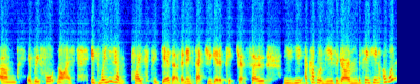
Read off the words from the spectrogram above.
um, every fortnight, it's when you have it placed together that, in fact, you get a picture. So, you, a couple of years ago, I remember thinking, I wonder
